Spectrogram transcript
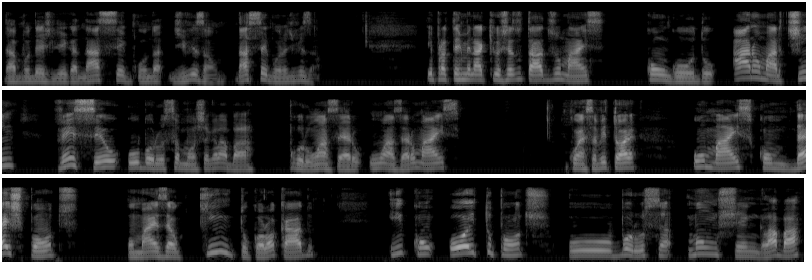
da Bundesliga na segunda divisão. Da segunda divisão. E para terminar aqui os resultados, o mais com o gol do Aaron Martin venceu o Borussia Mönchengladbach por 1 a 0, 1 a 0 mais. Com essa vitória, o mais com 10 pontos, o mais é o quinto colocado e com 8 pontos o Borussia Mönchengladbach,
